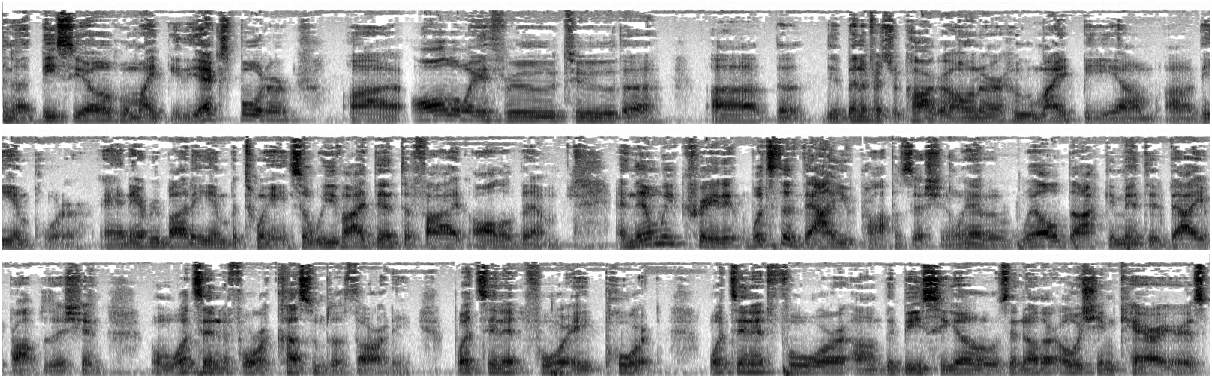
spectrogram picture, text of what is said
you know, BCO, who might be the exporter, uh, all the way through to the uh, the, the beneficial cargo owner who might be um, uh, the importer and everybody in between. So we've identified all of them. And then we've created what's the value proposition? We have a well documented value proposition on what's in it for a customs authority, what's in it for a port, what's in it for um, the BCOs and other ocean carriers,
